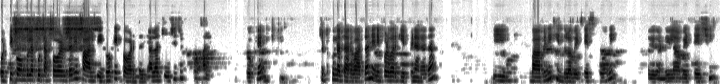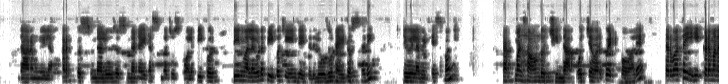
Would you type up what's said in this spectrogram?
పొట్టి కొంగులకు తక్కువ పడుతుంది ఫాల్ పీకోకి ఎక్కువ పడుతుంది. అలా చూసి చుట్టుకోవాలి. ఓకే? చుట్టుకున్న తర్వాత నేను ఇప్పటి వరకు చెప్పిన కదా ఈ బాబిని ఇందులో పెట్టేసుకొని ఇదిగోండి ఇలా పెట్టేసి దారం ఇలా కరెక్ట్ వస్తుందా? లూజ్ వస్తుందా? టైట్ వస్తుందా? చూసుకోవాలి. పీకో దీని వల్ల కూడా పీకో చేంజ్ అవుతుంది. లూజు టైట్ వస్తుంది. నువ్వు ఇలా పెట్టేసుకొని టక్మన్ సౌండ్ వచ్చిందా? వచ్చే వరకు పెట్టుకోవాలి. తర్వాత ఇక్కడ మన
